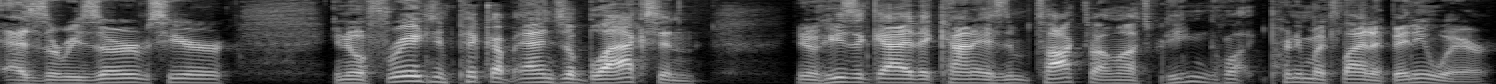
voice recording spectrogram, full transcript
As the reserves here, you know, free agent pickup Angel Blackson. You know, he's a guy that kind of isn't talked about much, but he can pretty much line up anywhere.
